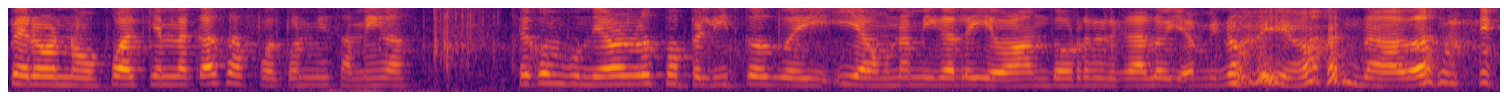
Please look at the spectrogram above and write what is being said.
Pero no fue aquí en la casa, fue con mis amigas. Se confundieron los papelitos, güey. Y a una amiga le llevaban dos regalos y a mí no me llevaban nada, güey.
